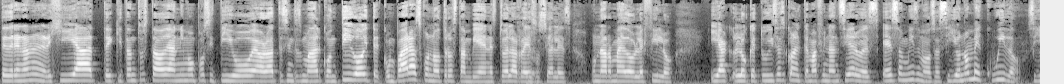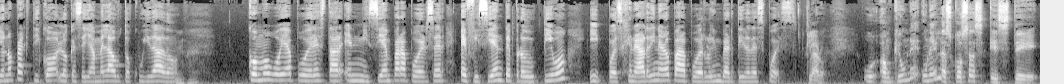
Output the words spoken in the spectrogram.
te drenan energía, te quitan tu estado de ánimo positivo y ahora te sientes mal contigo y te comparas con otros también. Esto de las redes sociales, un arma de doble filo. Y lo que tú dices con el tema financiero es eso mismo. O sea, si yo no me cuido, si yo no practico lo que se llama el autocuidado, cómo voy a poder estar en mi 100 para poder ser eficiente, productivo y pues generar dinero para poderlo invertir después. Claro. aunque una, de las cosas este,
